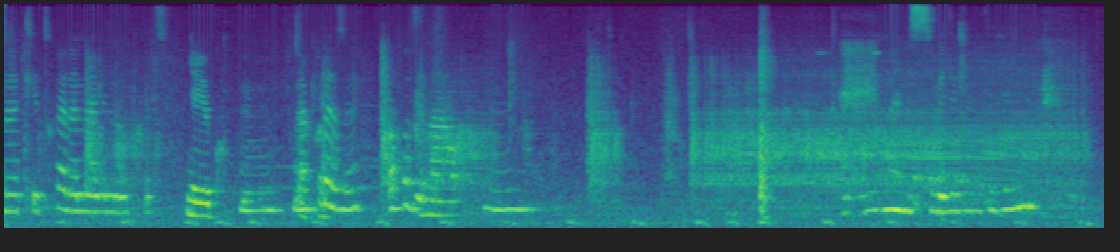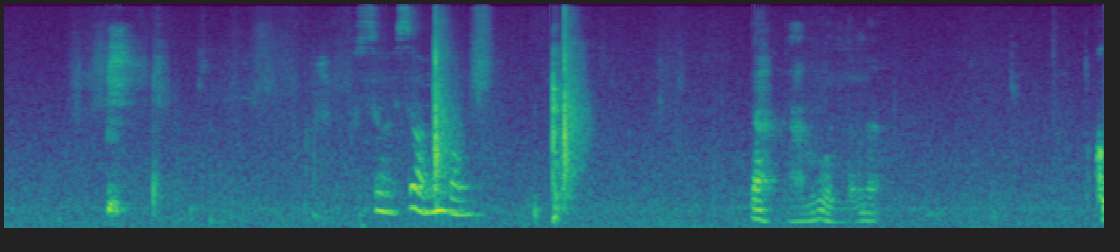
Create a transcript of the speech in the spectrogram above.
nakitwara nabi nukoze yego. Mm, nakoze. Wakoze nawe imana isubirira igihe se wamubonye ya namubonye ndabona uko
